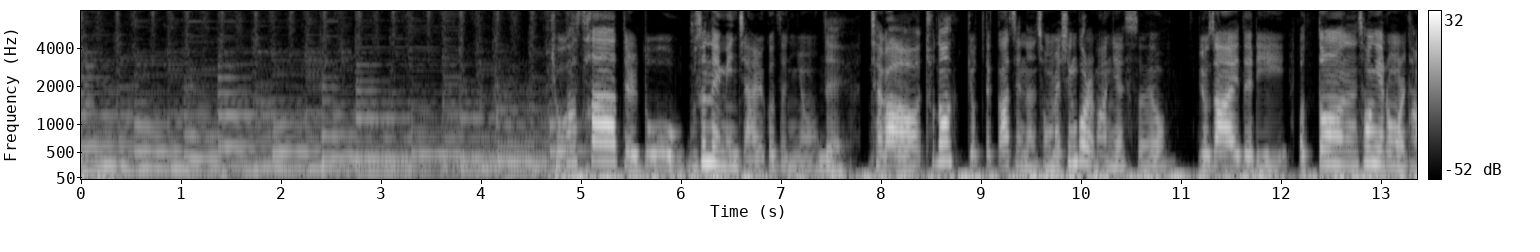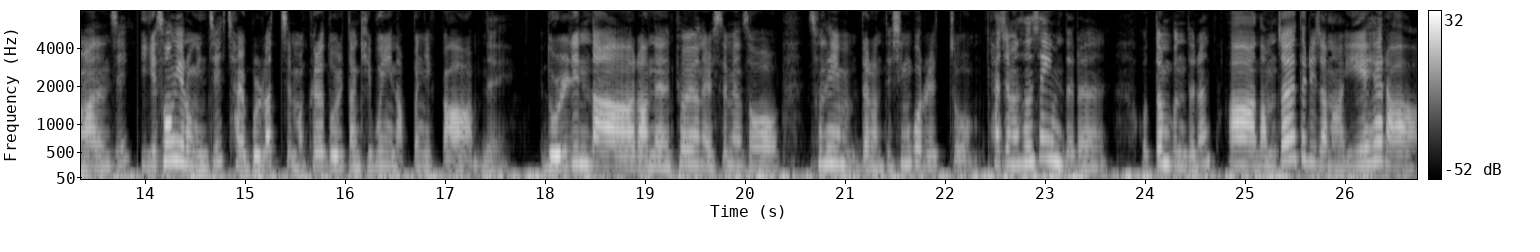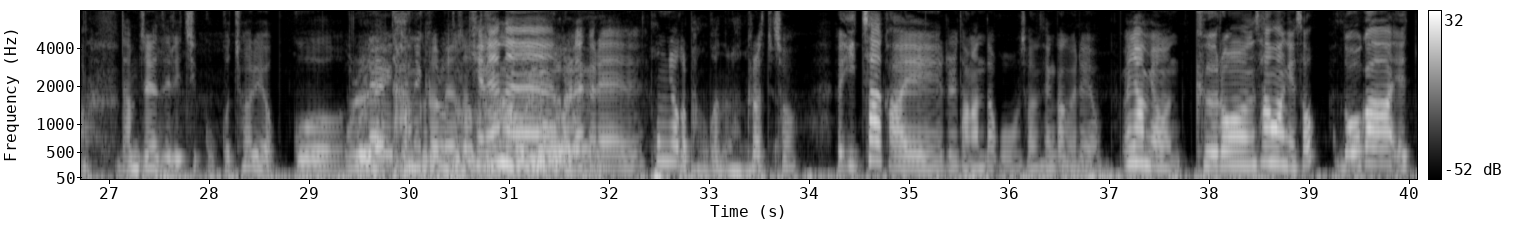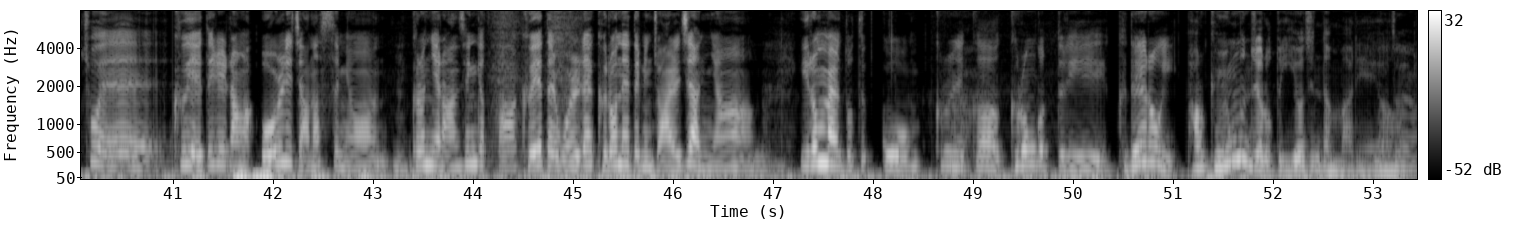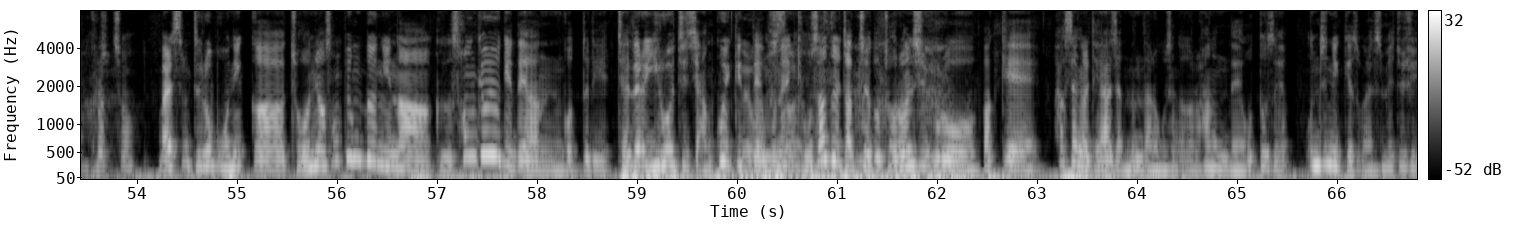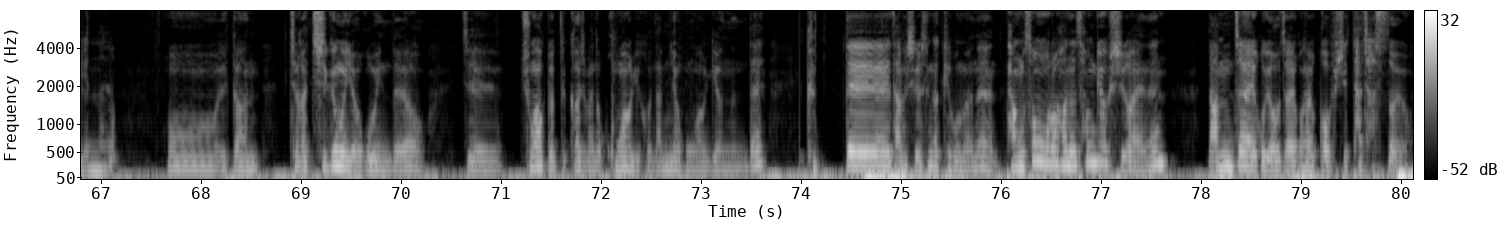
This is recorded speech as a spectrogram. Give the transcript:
교사들도 무슨 의미인지 알거든요. 네. 제가 초등학교 때까지는 정말 신고를 많이 했어요. 여자아이들이 어떤 성희롱을 당하는지 이게 성희롱인지 잘 몰랐지만 그래도 일단 기분이 나쁘니까 네. 놀린다라는 표현을 쓰면서 선생님들한테 신고를 했죠. 하지만 선생님들은 어떤 분들은 아 남자애들이잖아 이해해라. 남자애들이 짓궂고 철이 없고 원래 원래, 다 걔네 그러면서. 걔네는 다 원래 그래. 원래 그래. 폭력을 방관을 하는 거죠. 그렇죠. 2차 가해를 당한다고 저는 생각을 해요. 왜냐하면 그런 상황에서 너가 애초에 그 애들이랑 어울리지 않았으면 음. 그런 일 안 생겼다. 그 애들 원래 그런 애들인 줄 알지 않냐. 음. 이런 말도 듣고 그러니까 그런 것들이 그대로 이- 바로 교육 문제로 또 이어진단 말이에요. 맞아요. 그렇죠. 말씀 들어보니까 전혀 성평등이나 그 성교육에 대한 것들이 제대로 이루어지지 않고 있기 네, 때문에 없어요. 교사들 자체도 저런 식으로밖에 학생을 대하지 않는다라고 생각을 하는데 어떠세요? 은지님께서 말씀해 주시겠나요? 어 일단 제가 지금은 여고인데요. 이제 중학교 때까지만 해도 공학이고 남녀 공학이었는데 그때 당시를 생각해 보면은 방송으로 하는 성교육 시간에는 남자애고 여자애고 할 거 없이 다 잤어요.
